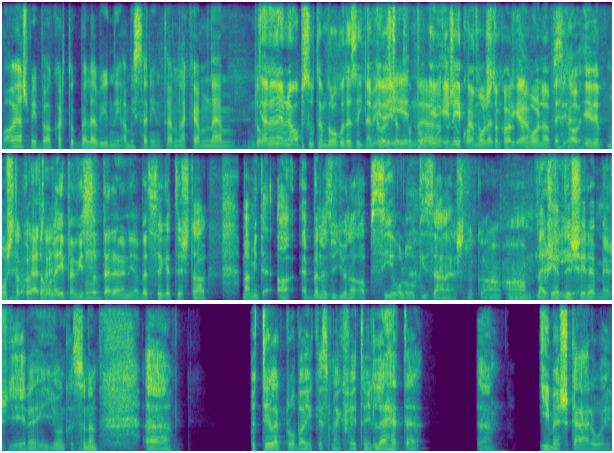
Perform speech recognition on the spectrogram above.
Olyasmibe akartok belevinni, ami szerintem nekem nem dolgod. Ja, nem, nem, abszolút nem dolgod, ez így nem, igaz, csak én, én, én éppen most lenni. akartam Igen. volna, én épp most akartam Tehát, volna éppen visszaterelni a beszélgetést a, mármint a, ebben az ügyben a, a pszichológizálásnak a, a, a kérdésére, mesdjére, így van, köszönöm. Uh, hogy tényleg próbáljuk ezt megfejteni, hogy lehet-e uh, Gimes Károly,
